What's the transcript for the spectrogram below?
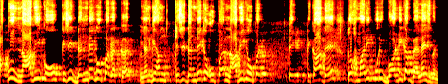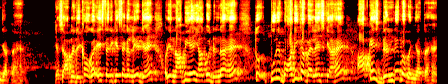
अपनी नाभि को किसी डंडे के ऊपर रखकर, यानी कि हम किसी डंडे के ऊपर, नाभि के ऊपर टिका दें तो हमारी पूरी बॉडी का बैलेंस बन जाता है। जैसे आपने देखा होगा, इस तरीके से अगर लेट जाएँ, और ये नाभि है, यहाँ कोई डंडा है तो पूरी बॉडी का बैलेंस क्या है? आपके इस डंडे पर बन जाता है।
